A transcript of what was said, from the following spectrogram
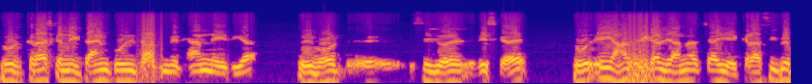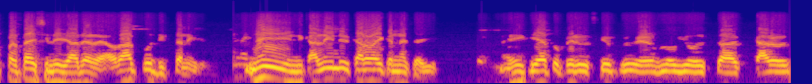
रोड क्रॉस करने के टाइम कोई रात में ध्यान नहीं दिया. तो ये बहुत इससे जो है रिस्क है. तो ये यहाँ से निकल जाना चाहिए। क्रॉसिंग पे पड़ता है, इसलिए ज़्यादा रहा और रात को दिखता नहीं नहीं, निकालने के लिए कार्रवाई करना चाहिए। नहीं किया तो फिर उसके हम लोग जो उसका कार्य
